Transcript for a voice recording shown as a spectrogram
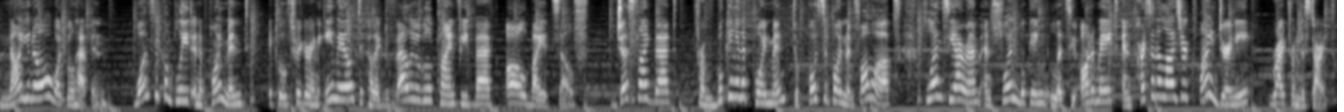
Now you know what will happen. Once you complete an appointment, it will trigger an email to collect valuable client feedback all by itself. Just like that, From booking an appointment to post appointment follow ups, Fluent CRM and Fluent Booking lets you automate and personalize your client journey right from the start.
